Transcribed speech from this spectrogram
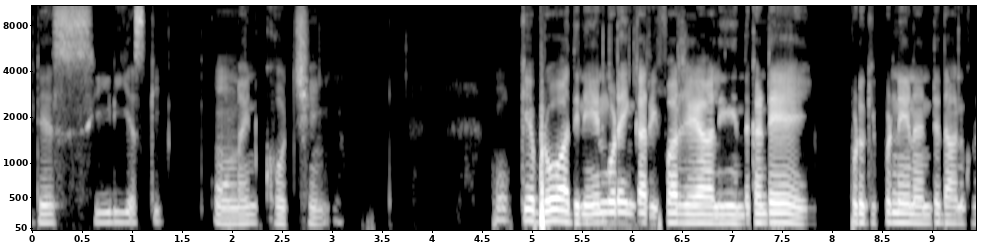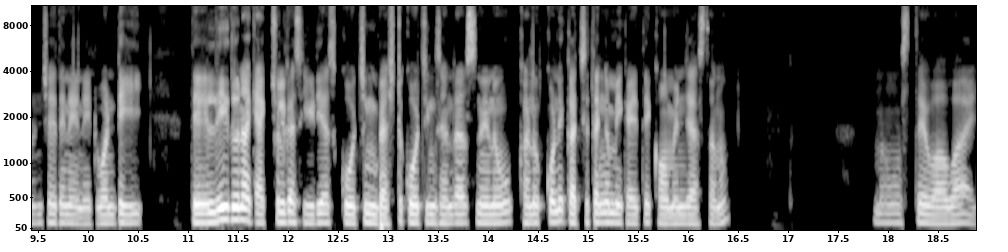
ఇట్ ఈస్ సీడీఎస్‌కి ఆన్‌లైన్ కోచింగ్. Okay bro. అది నేను కూడా ఇంకా రిఫర్ చేయాలి ఎందుకంటే ఇప్పుడు నేను అంటే దాని గురించి అయితే నేను ఎటువంటి తెలీదు నాకు యాక్చువల్‌గా CDS coaching best coaching centres నేను కనుక్కొని ఖచ్చితంగా మీకైతే కామెంట్ జేస్తాను. నమస్తే బాబాయ్.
